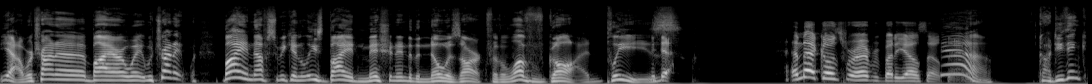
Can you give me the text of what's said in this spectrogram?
Yeah, we're trying to buy our way. We're trying to buy enough so we can at least buy admission into the Noah's Ark. For the love of God, please. Yeah. And that goes for everybody else out there. Yeah. God, do you think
